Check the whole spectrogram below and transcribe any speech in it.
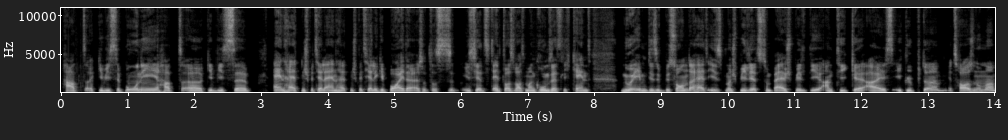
hat äh, gewisse Boni, hat äh, gewisse Einheiten, spezielle Einheiten, spezielle Gebäude. Also das ist jetzt etwas, was man grundsätzlich kennt. Nur eben diese Besonderheit ist, man spielt jetzt zum Beispiel die Antike als Ägypter, jetzt Hausnummer,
